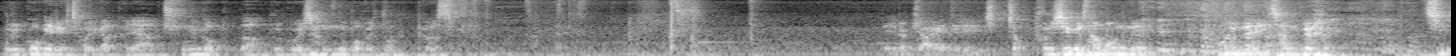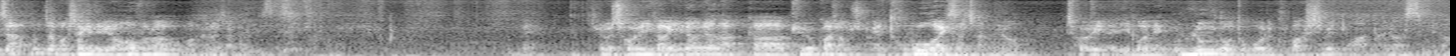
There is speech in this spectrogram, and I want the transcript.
물고기를 저희가 그냥 주는 것보다 물고기 잡는 법을 또 배웠습니다. 네, 이렇게 아이들이 직접 분식을 사 먹는 먹는 이 장면 진짜 혼자 막 자기들 영업을 하고 막 그런 장면이 있었습니다. 네. 그리고 저희가 1학년 아까 교육과정 중에 도보가 있었잖아요. 저희는 이번에 울릉도 도보를 9박 10일 동안 다녀왔습니다.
